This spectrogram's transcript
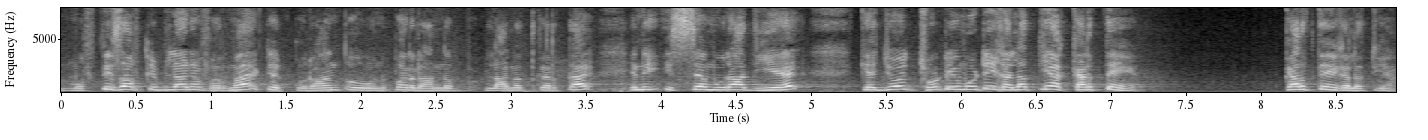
मुफ्ती साहब किबला ने फरमाया कि कुरान तो उन पर लानत लानत करता है। यानी इससे मुराद ये है कि जो छोटी मोटी गलतियाँ करते हैं करते हैं गलतियाँ।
